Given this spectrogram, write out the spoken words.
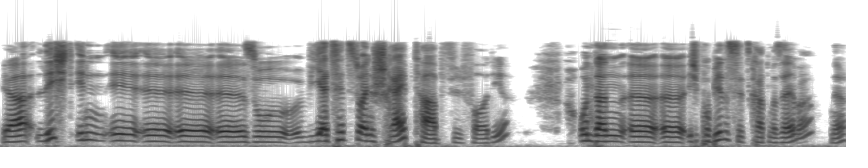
Ja, Licht in äh, äh, äh, äh, so wie als hättest du eine Schreibtafel vor dir. Und dann äh, äh, ich probiere das jetzt gerade mal selber, ne?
